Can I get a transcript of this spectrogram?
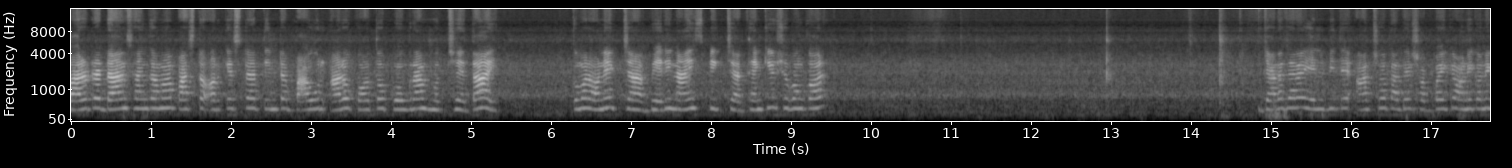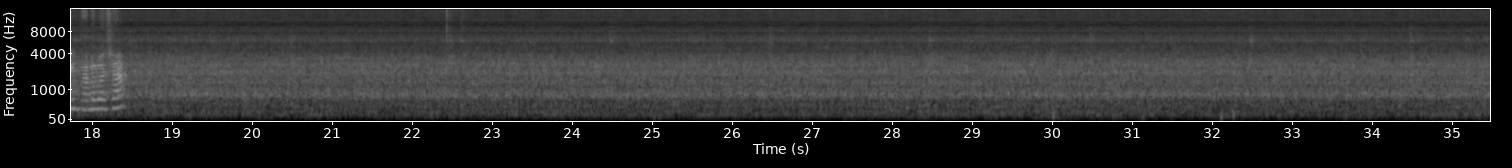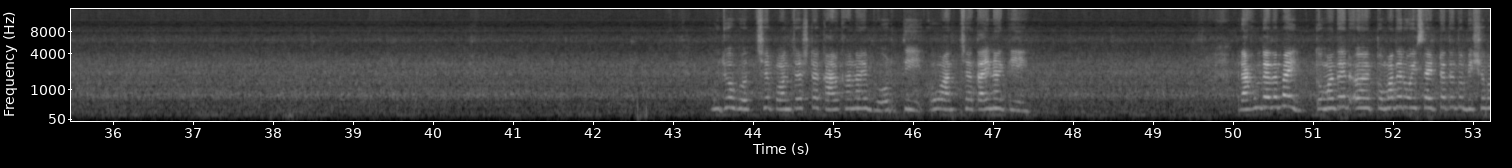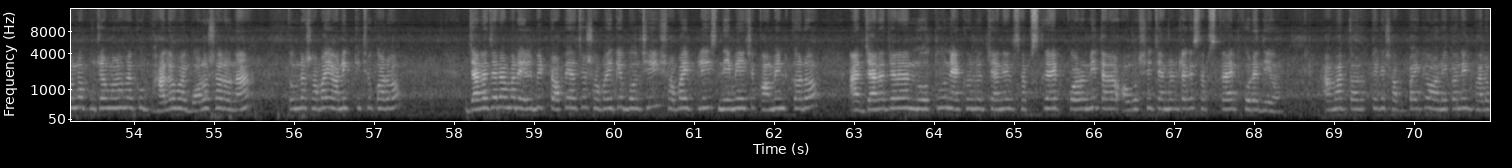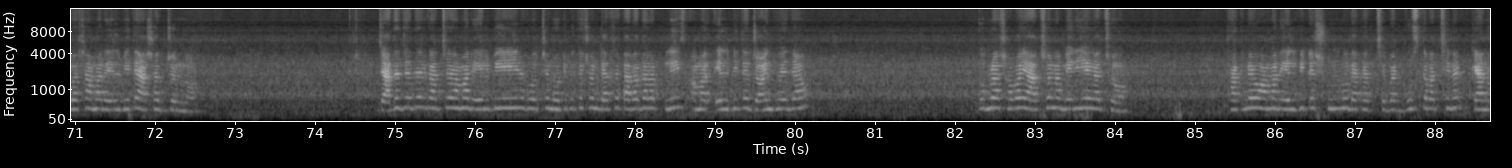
বারোটা ডান্স হাঙ্গামা, পাঁচটা অর্কেস্ট্রা, তিনটা বাউল আরও কত প্রোগ্রাম হচ্ছে তাই? তোমার অনেক চাপ very nice picture thank you Shubhankar. যারা যারা এলবিতে আছো, তাদের সবাইকে অনেক অনেক ভালোবাসা। পুজো হচ্ছে, পঞ্চাশটা কারখানায় ভর্তি। ও আচ্ছা তাই নাকি? রাহুল দাদা ভাই তোমাদের তোমাদের ওই সাইডটাতে তো বিশ্বকর্মা পূজা মনে হয় খুব ভালো হয়, বড় সড়ো না? তোমরা সবাই অনেক কিছু করো। যারা যারা আমার এলবির টপে আছে, সবাইকে বলছি, সবাই প্লিজ নেমে এসে কমেন্ট করো। আর যারা যারা নতুন এখনও চ্যানেল সাবস্ক্রাইব করনি, তারা অবশ্যই চ্যানেলটাকে সাবস্ক্রাইব করে দিও। আমার তরফ থেকে সবাইকে অনেক অনেক ভালোবাসা আমার এলবিতে আসার জন্য। যাদের যাদের কাছে আমার এলবির হচ্ছে নোটিফিকেশন গেছে, তারা তারা প্লিজ আমার এলবিতে জয়েন হয়ে যাও। তোমরা সবাই আছো না বেরিয়ে গেছো? থাকলেও আমার এলবিটা শূন্য দেখাচ্ছে বাট বুঝতে পারছি না কেন।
